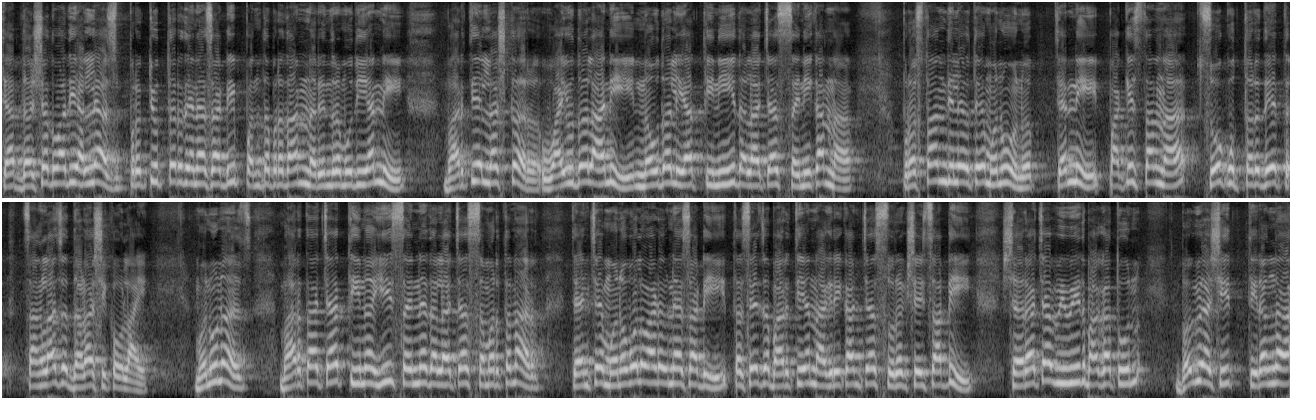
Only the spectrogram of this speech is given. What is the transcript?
त्या दहशतवादी हल्ल्यास प्रत्युत्तर देण्यासाठी पंतप्रधान नरेंद्र मोदी यांनी भारतीय लष्कर वायुदल आणि नौदल या तिन्ही दलाच्या सैनिकांना प्रोत्साहन दिले होते म्हणून त्यांनी पाकिस्तानला चोख उत्तर देत चांगलाच धडा शिकवला आहे. म्हणूनच भारताच्या तीनही सैन्य दलाच्या समर्थनार्थ त्यांचे मनोबल वाढवण्यासाठी तसेच भारतीय नागरिकांच्या सुरक्षेसाठी शहराच्या विविध भागातून भव्य अशी तिरंगा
